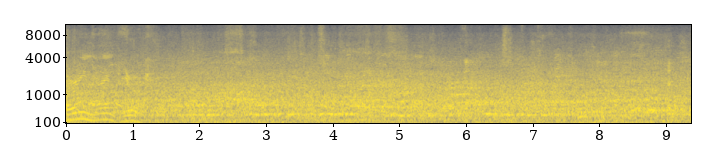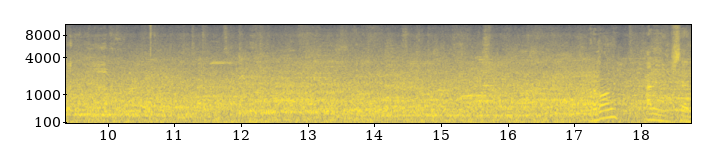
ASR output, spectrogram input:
Thirty-nine Buick. What about it? I didn't even said.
